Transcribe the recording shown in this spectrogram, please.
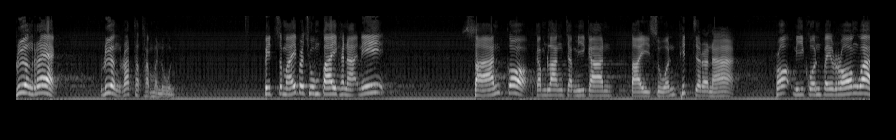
เรื่องแรกเรื่องรัฐธรรมนูญ ปิดสมัยประชุมไปขณะนี้ศาลก็กำลังจะมีการไต่สวนพิจารณา เพราะมีคนไปร้องว่า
